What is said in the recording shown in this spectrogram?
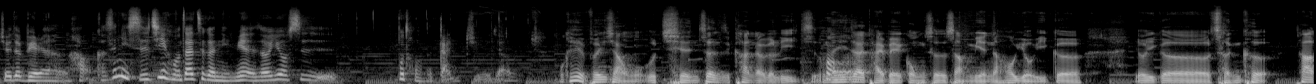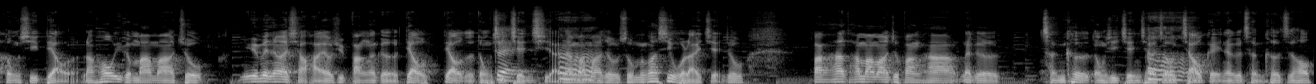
觉得别人很好。可是你实际活在这个里面的时候，又是不同的感觉。这样，我可以分享我我前阵子看到个例子，我那天在台北公车上面，然后有一个有一个乘客，他的东西掉了，然后一个妈妈就。因为那个小孩要去帮那个掉掉的东西捡起来，那妈妈就说没关系，我来捡，就帮他，他妈妈就帮他那个乘客的东西捡起来之后交给那个乘客之后，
